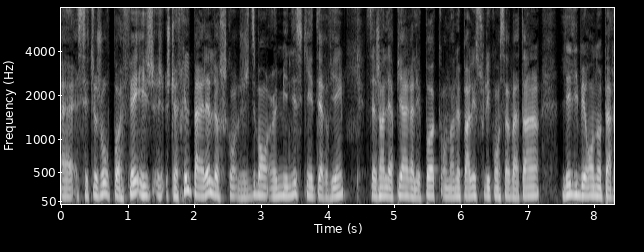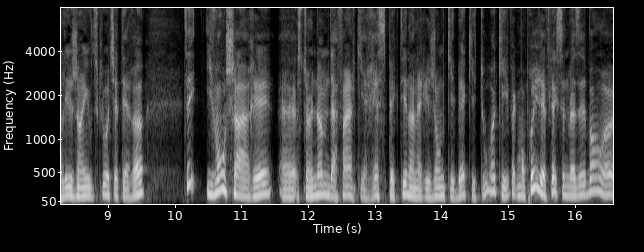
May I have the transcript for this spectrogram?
Euh, c'est toujours pas fait. Et je, te ferai le parallèle lorsqu'on, je dis, bon, un ministre qui intervient, c'était Jean Lapierre Pierre à l'époque. On en a parlé sous les conservateurs. Les libéraux en ont parlé, Jean-Yves Duclos, etc. Tu sais, Yvon Charret, euh, c'est un homme d'affaires qui est respecté dans la région de Québec et tout. OK. Fait que mon premier réflexe, c'est de me dire, bon, euh,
